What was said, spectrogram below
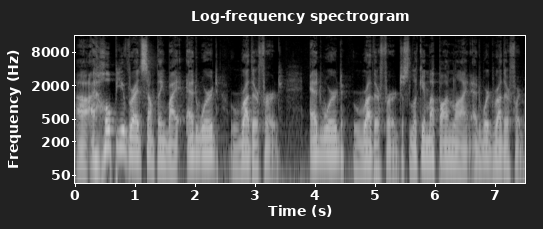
Uh, I hope you've read something by Edward Rutherfurd. Edward Rutherfurd. Just look him up online, Edward Rutherfurd.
